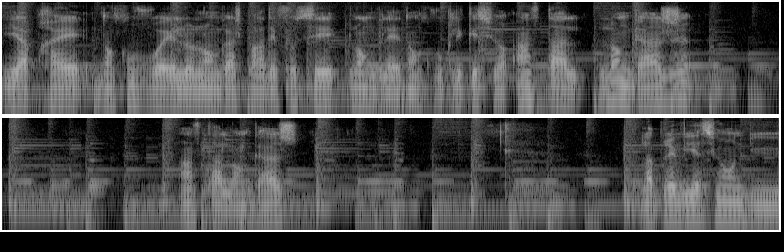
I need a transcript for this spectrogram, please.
Et après donc vous voyez le langage par défaut c'est l'anglais. Donc vous cliquez sur installe langage. Installe langage. L'abréviation du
